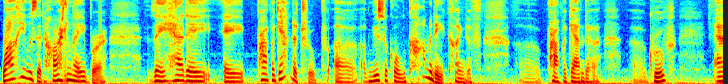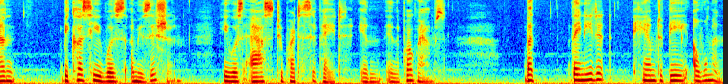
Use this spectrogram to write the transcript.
while he was at hard labor, they had a, a propaganda troupe, uh, a musical and comedy kind of uh, propaganda uh, group. And because he was a musician, he was asked to participate in, in the programs. But they needed him to be a woman.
